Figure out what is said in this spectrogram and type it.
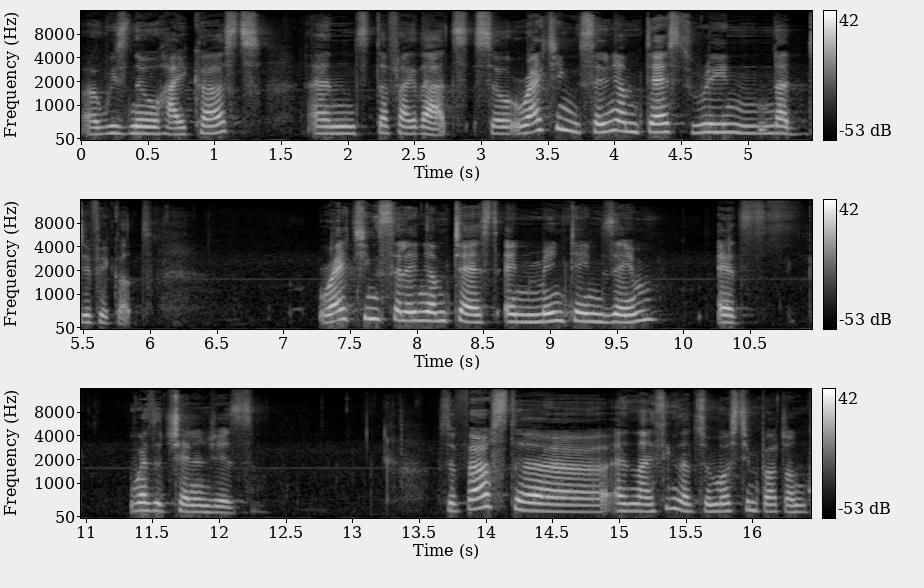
uh, with no high costs and stuff like that? So writing Selenium tests really not difficult. Writing Selenium tests and maintain them, it's where the challenge is. The first, uh, and I think that's the most important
